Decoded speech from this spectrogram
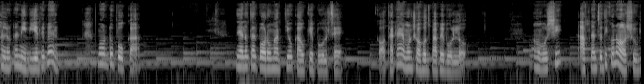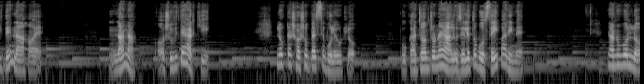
আলোটা নিভিয়ে দেবেন? বড্ড পোকা যেন তার পরমাত্মীয় কাউকে বলছে। কথাটা এমন সহজভাবে বলল। অবশ্যই আপনার যদি কোনো অসুবিধে না হয়। না না, অসুবিধে আর কি। লোকটা শশব ব্যস্তে বলে উঠল, পোকার যন্ত্রণায় আলো জেলে তো বসতেই পারি নে নানু বলল,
